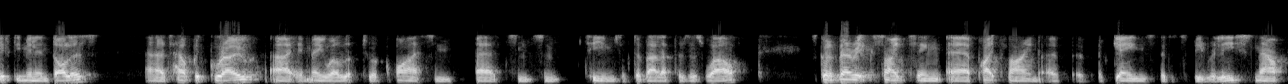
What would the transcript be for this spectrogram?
$50 million uh, to help it grow. Uh, it may well look to acquire some, some, some teams of developers as well. It's got a very exciting pipeline of, of, of, games that are to be released. Now,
